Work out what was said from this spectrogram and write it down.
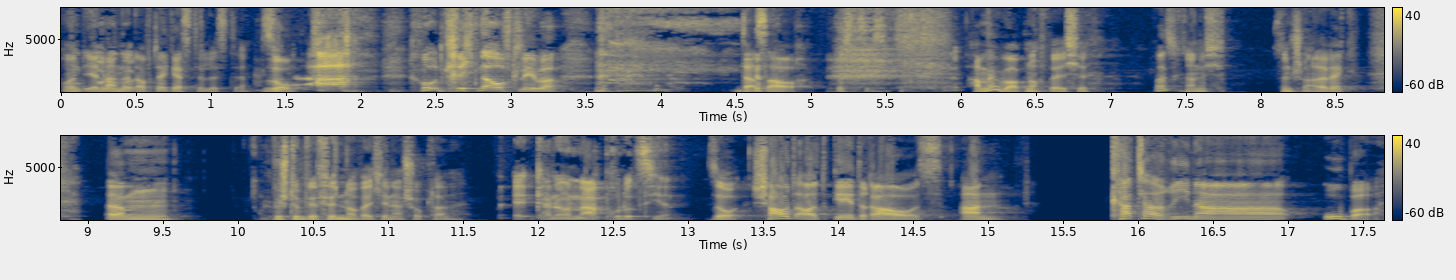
und ihr landet auf der Gästeliste. So, Ah, und kriegt einen Aufkleber. das auch. Richtig. Haben wir überhaupt noch welche? Weiß ich gar nicht. Sind schon alle weg. Ähm, bestimmt, wir finden noch welche in der Schublade. Äh, Kann auch nachproduzieren. So, Shoutout geht raus an Katharina Ober.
